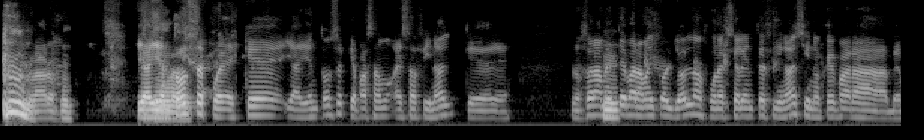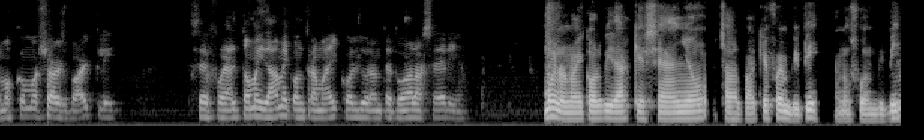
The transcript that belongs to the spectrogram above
Claro. Y ahí entonces, pues es que, y ahí entonces que pasamos a esa final, que no solamente mm. para Michael Jordan fue una excelente final, sino que para, vemos como Charles Barkley se fue al toma y dame contra Michael durante toda la serie. Bueno, no hay que olvidar que ese año Charles Barkley fue MVP, ganó su MVP.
